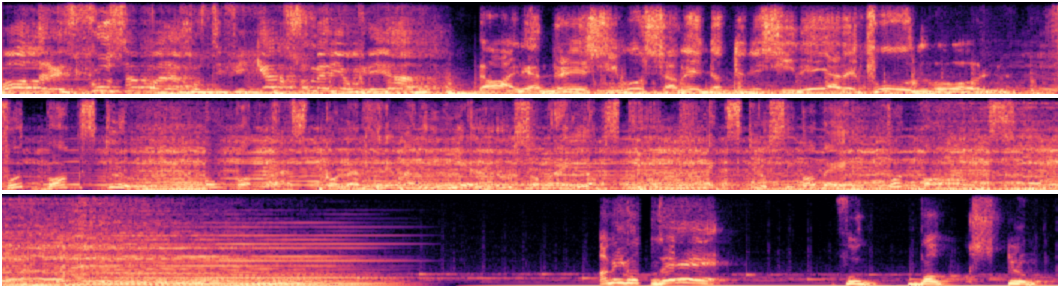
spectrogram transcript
Otra excusa para justificar su mediocridad. Dale, Andrés, si vos sabés, no tenés idea de fútbol. Footbox Club, un podcast con André Marín y el ruso Brailovsky, exclusivo de Footbox. Amigos de Footbox Club,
